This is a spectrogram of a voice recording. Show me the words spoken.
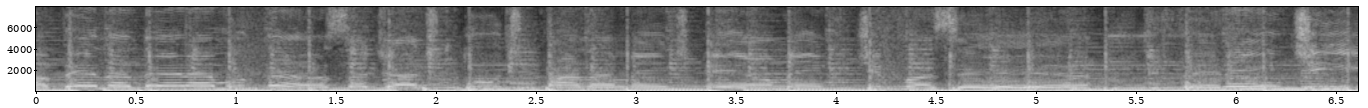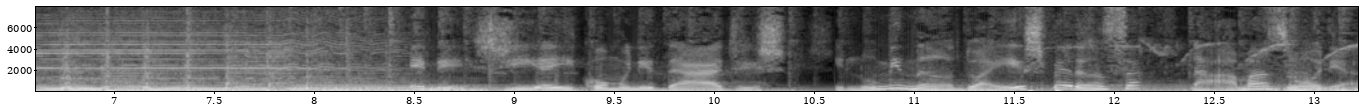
A verdadeira mudança de atitude tá na mente realmente de fazer diferente. Energia e comunidades, iluminando a esperança na Amazônia.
